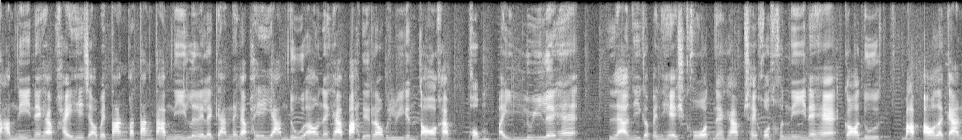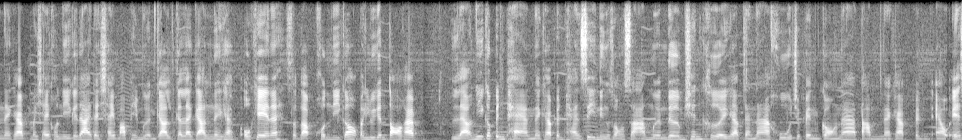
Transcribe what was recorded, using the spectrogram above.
ตามนี้นะครับใครที่จะเอาไปตั้งก็ตั้งตามนี้เลยแล้วกันนะครับพยายามดูเอานะครับปะเดี๋ยวเราไปลุยกันต่อครับ ผมไปลุยเลยฮะแล้วนี่ก็เป็น H code นะครับใช้โค้ดคนนี้นะฮะก็ดูบัฟเอาแล้วกันนะครับไม่ใช้คนนี้ก็ได้แต่ใช้บัฟให้เหมือนกันกันแล้วกันนะครับโอเคนะสำหรับคนนี้ก็ไปลุยกันต่อครับ แล้วนี่ก็เป็นแผนนะครับ เป็นแผน 4 1 2 3 เหมือนเดิมเช่นเคยครับ แต่หน้าคู่จะเป็นกองหน้าต่ำนะครับ เป็น LS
